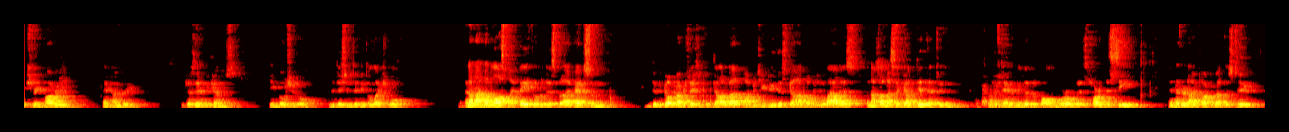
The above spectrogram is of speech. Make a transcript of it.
extreme poverty and hungry, because then it becomes emotional in addition to intellectual. And I'm not, I've lost my faith over this, but I've had some difficult conversations with God about. Why would you do this, God? Why would you allow this? I'm not, I'm not saying God did that to them understand that we live in a fallen world, but it's hard to see. And Heather and I have talked about this too,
